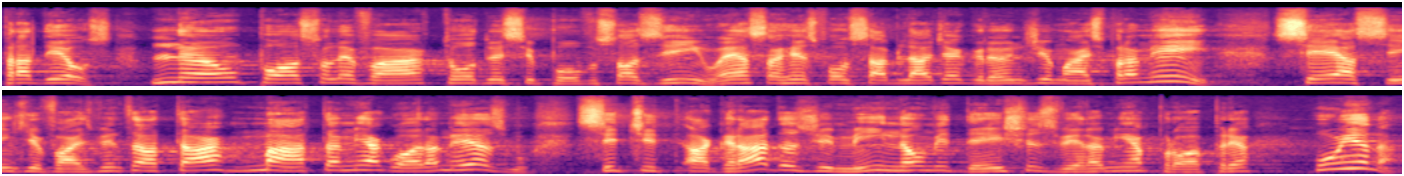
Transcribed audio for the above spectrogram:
para Deus: "Não posso levar todo esse povo sozinho. Essa responsabilidade é grande demais para mim. Se é assim que vais me tratar, mata-me agora mesmo. Se te agradas de mim, não me deixes ver a minha própria ruína."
